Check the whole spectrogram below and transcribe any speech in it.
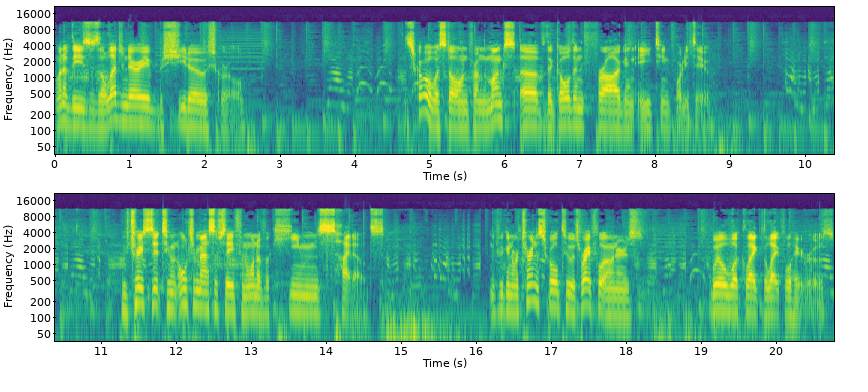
One of these is a legendary Bushido scroll. The scroll was stolen from the monks of the Golden Frog in 1842. We've traced it to an ultramassive safe in one of Akim's hideouts. If we can return the scroll to its rightful owners, we'll look like delightful heroes.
